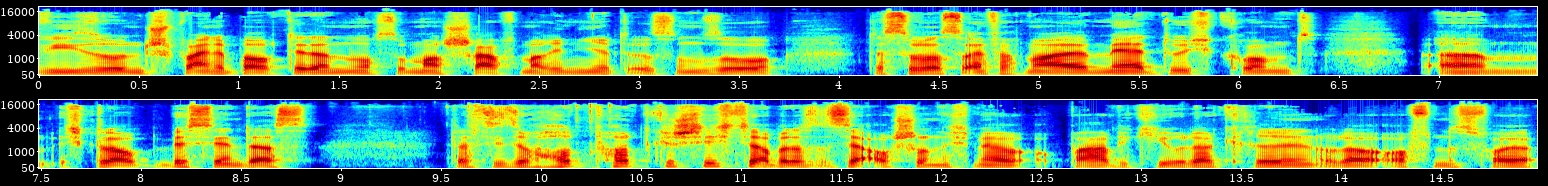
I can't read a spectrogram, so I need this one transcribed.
wie so ein Schweinebauch, der dann noch so mal scharf mariniert ist und so, dass sowas einfach mal mehr durchkommt. Ähm, ich glaube ein bisschen, dass, dass diese Hotpot-Geschichte, aber das ist ja auch schon nicht mehr Barbecue oder Grillen oder offenes Feuer,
